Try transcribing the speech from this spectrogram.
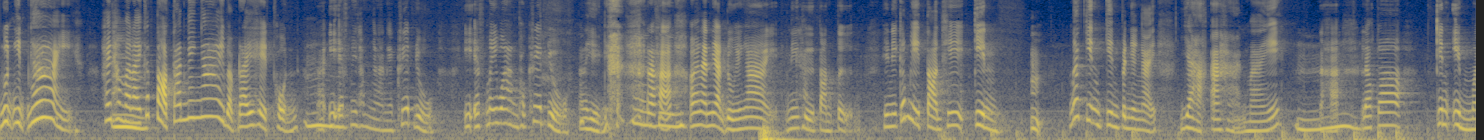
หงุดหงิดง่าย ให้ทำอะไรก็ต่อต้านง่าย ๆ แบบไร้เหตุผลอะ EF ไม่ทำงานไงเครียดอยู่ EF ไม่ว่างเพราะเครียดอยู่อะไรอย่างเงี้ยนะคะ เพราะฉะนั้นเนี่ยดูง่ายๆ นี่คือตอนตื่น ทีนี้ก็มีตอนที่กินอืมเมื่อกินกินเป็นยังไง อยากอาหารไหมอืมนะคะ แล้วก็กินอิ่มไหม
